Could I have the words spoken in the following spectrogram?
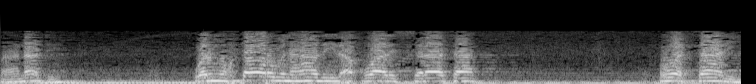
ما نأتي. والمختار من هذه الأقوال الثلاثة هو الثاني.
